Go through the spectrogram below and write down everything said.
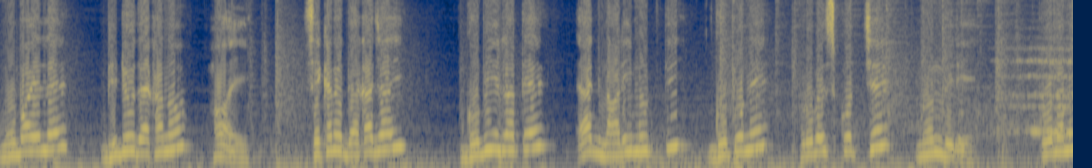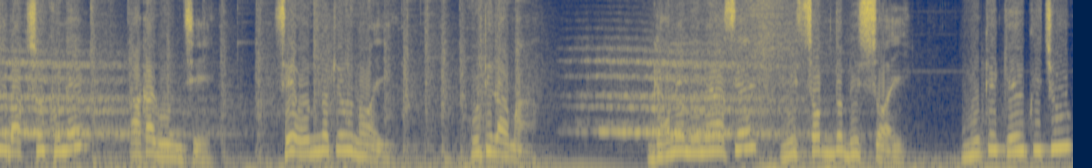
মোবাইলে ভিডিও দেখানো হয়। সেখানে দেখা যায়, গভীর রাতে এক নারী মূর্তি গোপনে প্রবেশ করছে মন্দিরে। প্রণামী বাক্স খুলে টাকা গুনছে। সে অন্য কেউ নয়, কুটিলামা। গ্রামে নেমে আসে নিঃশব্দ বিস্ময়। মুখে কেউ কিছু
